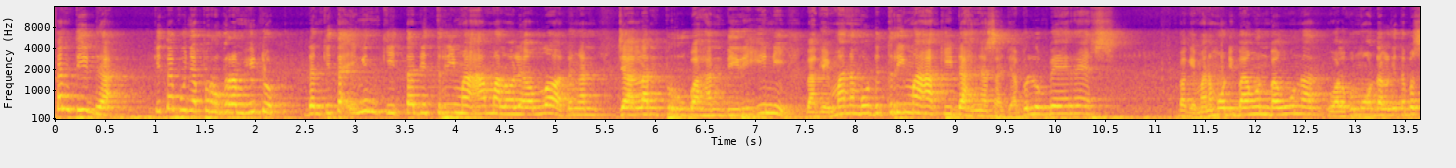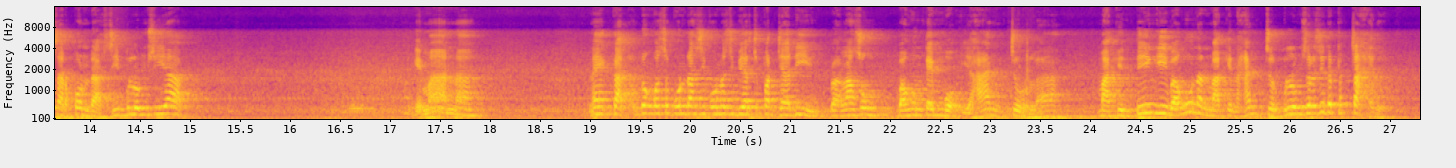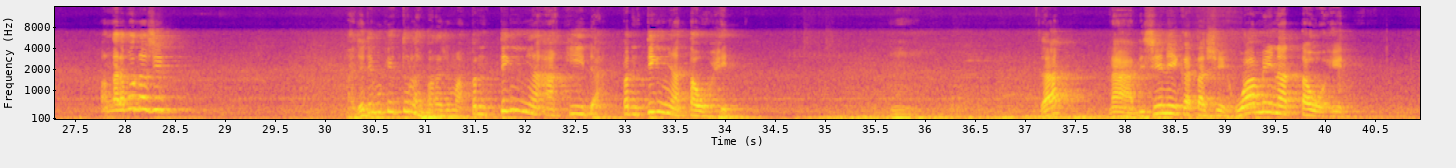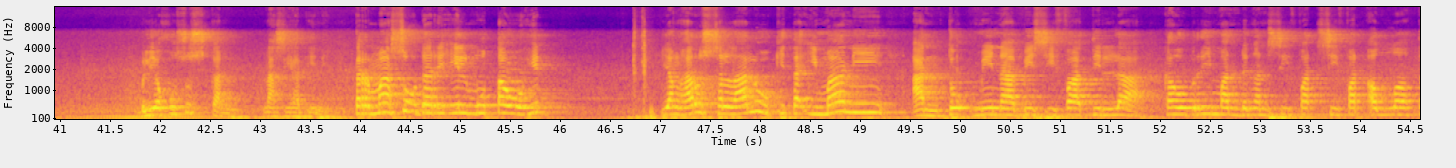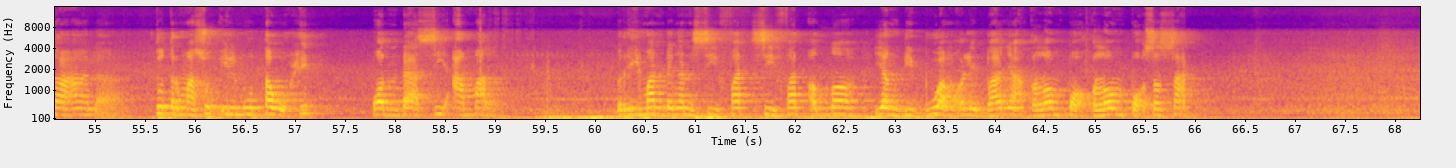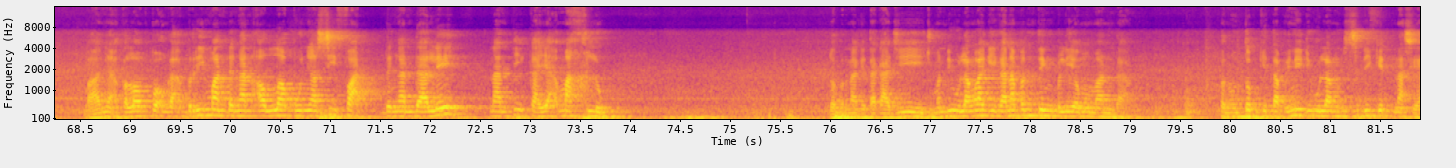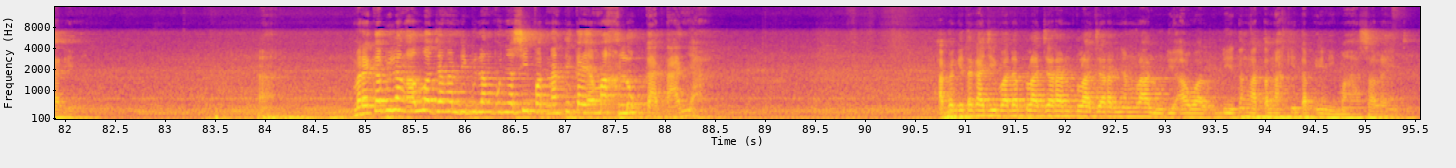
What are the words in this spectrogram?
Kan tidak. Kita punya program hidup dan kita ingin kita diterima amal oleh Allah dengan jalan perubahan diri ini. Bagaimana mau diterima akidahnya saja belum beres. Bagaimana mau dibangun bangunan walaupun modal kita besar pondasi belum siap. Bagaimana? Nekat, udah nggak usah pondasi-pondasi biar cepat jadi, langsung bangun tembok, ya hancur lah. Makin tinggi bangunan makin hancur, belum selesai udah pecah itu. Enggak ada pondasi. Nah, jadi begitulah para jemaah. Pentingnya akidah, pentingnya tauhid. Hmm. Ya? Nah, di sini kata Syekh wa minat tauhid. Beliau khususkan nasihat ini. Termasuk dari ilmu tauhid yang harus selalu kita imani antuk minabi sifatillah. Kau beriman dengan sifat-sifat Allah Ta'ala. Itu termasuk ilmu tauhid, pondasi amal beriman dengan sifat-sifat Allah yang dibuang oleh banyak kelompok-kelompok sesat. Banyak kelompok nggak beriman dengan Allah punya sifat dengan dalih nanti kayak makhluk. Udah pernah kita kaji, cuman diulang lagi karena penting beliau memandang. Penutup kitab ini diulang sedikit nasihat ini. Nah, mereka bilang Allah jangan dibilang punya sifat nanti kayak makhluk katanya. Apa yang kita kaji pada pelajaran-pelajaran yang lalu di awal di tengah-tengah kitab ini masalah itu.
